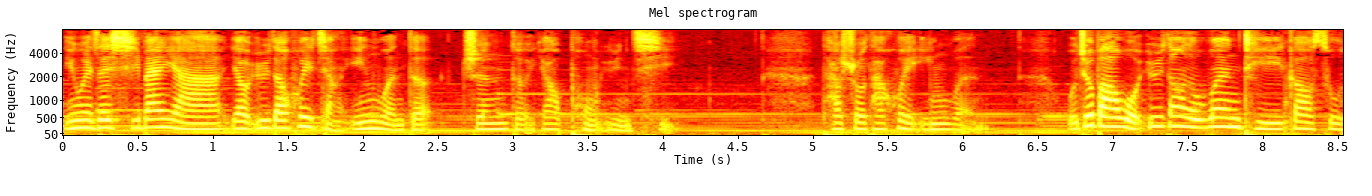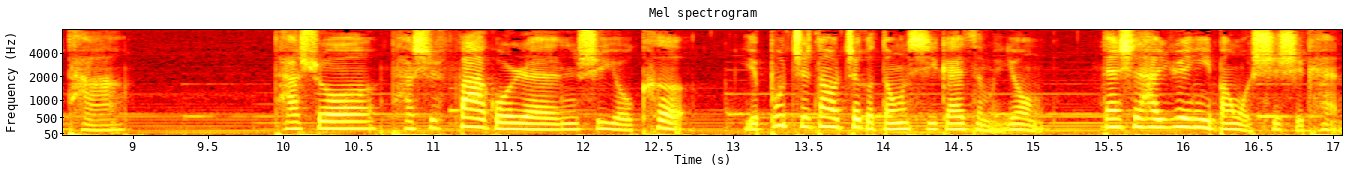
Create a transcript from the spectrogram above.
因为在西班牙要遇到会讲英文的，真的要碰运气。她说她会英文，我就把我遇到的问题告诉她。他说他是法国人，是游客，也不知道这个东西该怎么用，但是他愿意帮我试试看。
